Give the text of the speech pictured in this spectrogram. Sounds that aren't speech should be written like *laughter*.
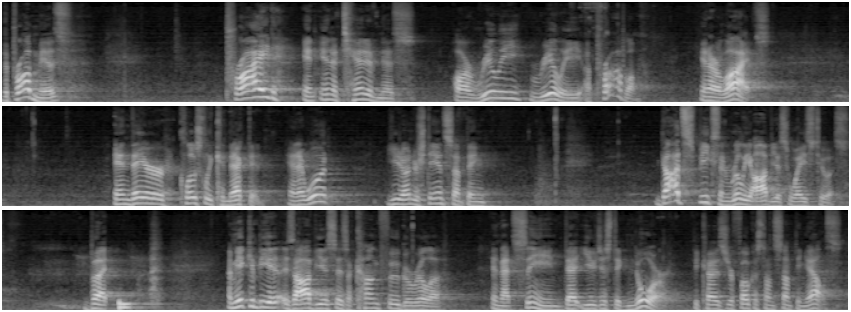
The problem is, pride and inattentiveness are really, really a problem in our lives. And they are closely connected. And I want you to understand something. God speaks in really obvious ways to us. But, I mean, it can be as obvious as a kung fu gorilla in that scene that you just ignore because you're focused on something else.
